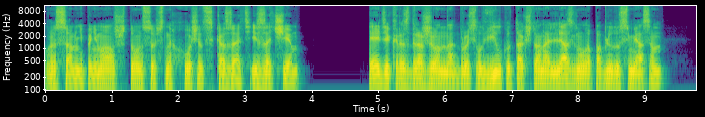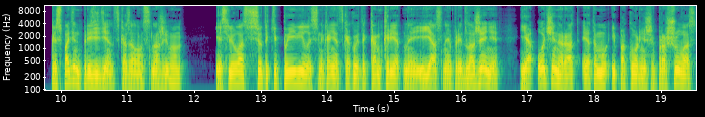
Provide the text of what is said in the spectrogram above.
Он и сам не понимал, что он, собственно, хочет сказать и зачем. Эдик раздраженно отбросил вилку так, что она лязгнула по блюду с мясом. «Господин президент», — сказал он с нажимом, если у вас все-таки появилось, наконец, какое-то конкретное и ясное предложение, я очень рад этому и покорнейше прошу вас...»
